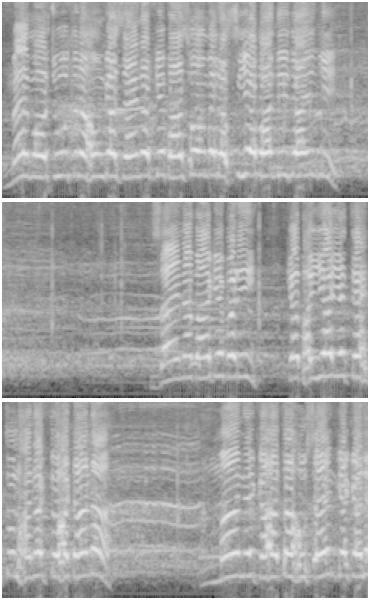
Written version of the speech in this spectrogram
میں موجود رہوں گا، زینب کے بازوؤں میں رسیاں باندھی جائیں گی۔ زینب آگے بڑھی کہ بھیا یہ تحت الحنک تو ہٹانا۔ ماں نے کہا تھا حسین کے گلے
